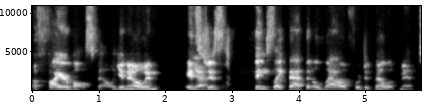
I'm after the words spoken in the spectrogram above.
a fireball spell, you know, and it's yeah. just things like that that allow for development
